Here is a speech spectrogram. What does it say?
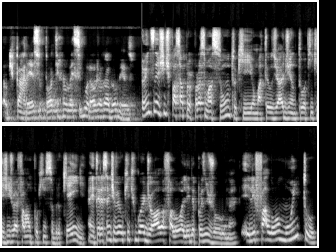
ao que parece, o Tottenham vai segurar o jogador mesmo. Antes da gente passar para o próximo assunto, que o Matheus já adiantou aqui, que a gente vai falar um pouquinho sobre o Kane, é interessante ver o que, que o Guardiola falou ali depois do jogo, né? Ele falou muito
